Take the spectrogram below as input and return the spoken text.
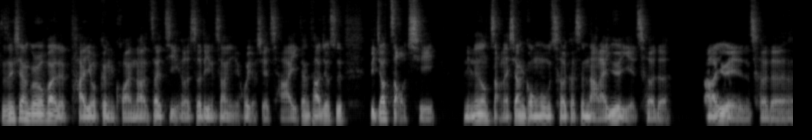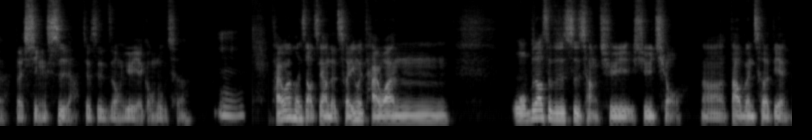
只是像 gravel bike 的胎又更宽，那在几何设定上也会有些差异。但它就是比较早期，你那种长得像公路车，可是拿来越野车的，拿来越野车的的形式啊，就是这种越野公路车。嗯，台湾很少这样的车，因为台湾我不知道是不是市场需需求啊，大部分车店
